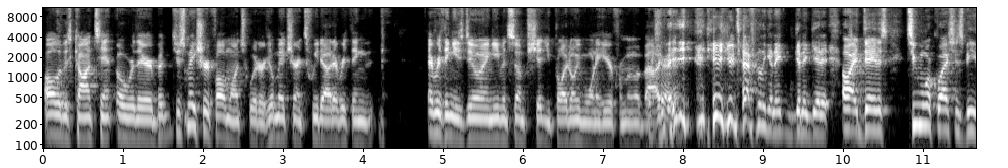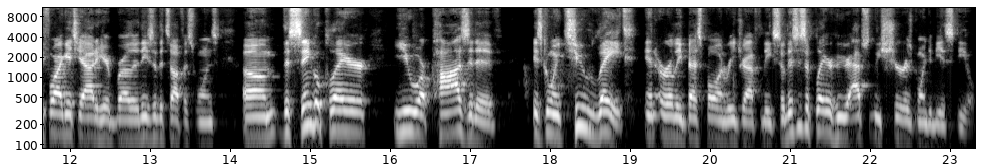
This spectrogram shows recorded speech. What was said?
all of his content over there. But just make sure to follow him on Twitter. He'll make sure and tweet out everything everything he's doing, even some shit you probably don't even want to hear from him about. Sure. You're definitely gonna gonna get it. All right, Davis. Two more questions before I get you out of here, brother. These are the toughest ones. Um, the single player you are positive is going too late in early best ball and redraft leagues. So this is a player who you're absolutely sure is going to be a steal.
